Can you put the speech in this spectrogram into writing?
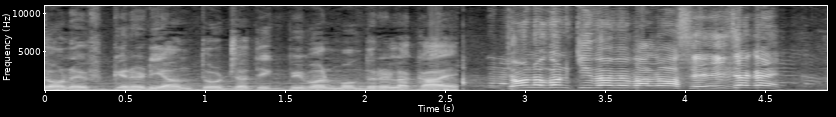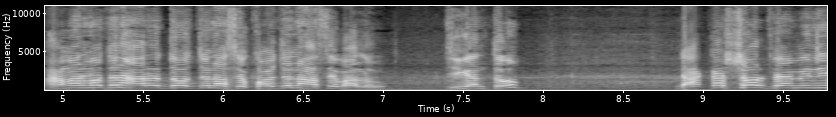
জন এফ কেনেডি আন্তর্জাতিক বিমানবন্দর এলাকায়। জনগণ কীভাবে ভালো আছে? এই জায়গায় আমার মতন আরও দশজন আছে, কয়জন আছে ভালো? জিগান তো। ফ্যামিলি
